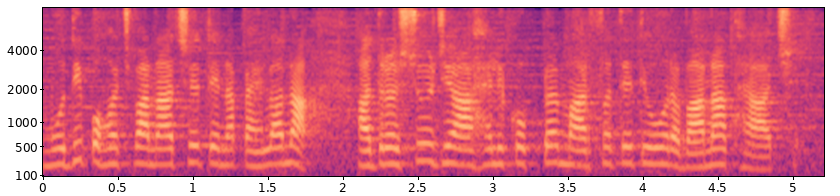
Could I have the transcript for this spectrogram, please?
મોદી પહોંચવાના છે. તેના પહેલાના આ દ્રશ્યો જ્યાં હેલિકોપ્ટર મારફતે તેઓ રવાના થયા છે.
